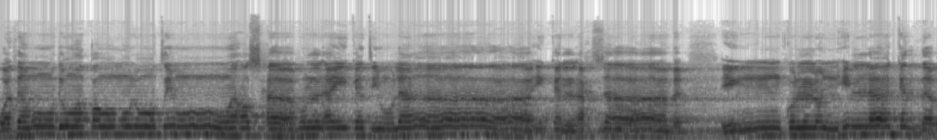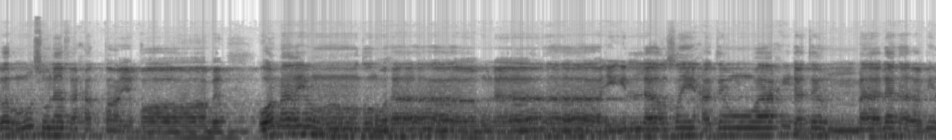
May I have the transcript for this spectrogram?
وثمود وقوم لوط وأصحاب الأيكة أولئك الأحزاب. إن كل إلا كذب الرسل فحق عقاب. وما ينظر هؤلاء إلا صيحة واحدة ما لها من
